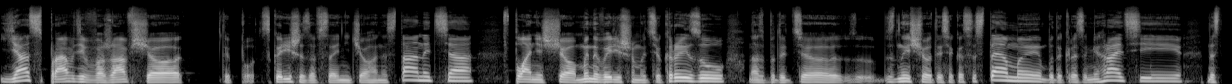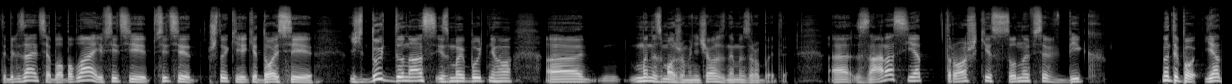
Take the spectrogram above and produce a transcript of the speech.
Я справді вважав, що Типу, скоріше за все, нічого не станеться. В плані, що ми не вирішимо цю кризу, у нас будуть е, знищуватися екосистеми, буде криза міграції, дестабілізація, бла бла бла. І всі ці всі ці штуки, які досі йдуть до нас із майбутнього, е, ми не зможемо нічого з ними зробити. Е, зараз я трошки сунувся в бік Ну, типу, я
